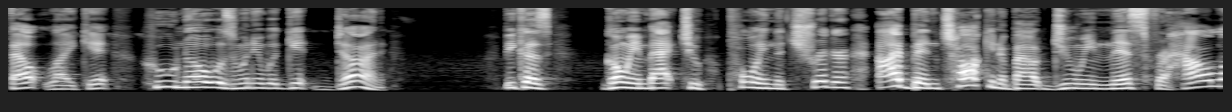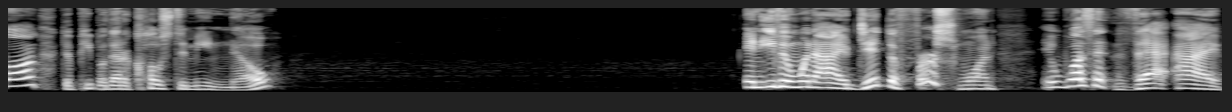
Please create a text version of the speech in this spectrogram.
felt like it, who knows when it would get done? Because going back to pulling the trigger, I've been talking about doing this for how long? The people that are close to me know. And even when I did the first one, it wasn't that I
